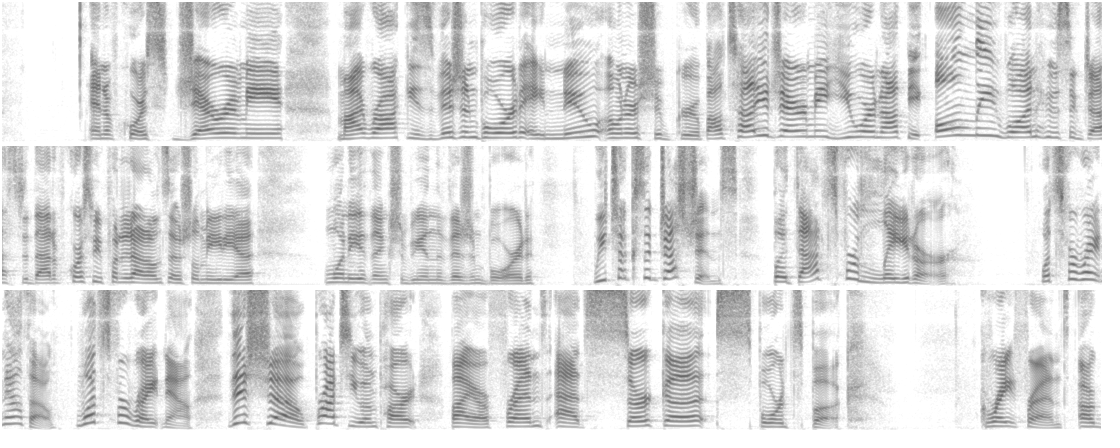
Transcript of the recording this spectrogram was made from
And of course, Jeremy, my Rockies Vision Board, a new ownership group. I'll tell you, Jeremy, you are not the only one who suggested that. Of course, we put it out on social media. What do you think should be in the Vision Board? We took suggestions, but that's for later. What's for right now, though? What's for right now? This show brought to you in part by our friends at Circa Sportsbook. great friends, are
